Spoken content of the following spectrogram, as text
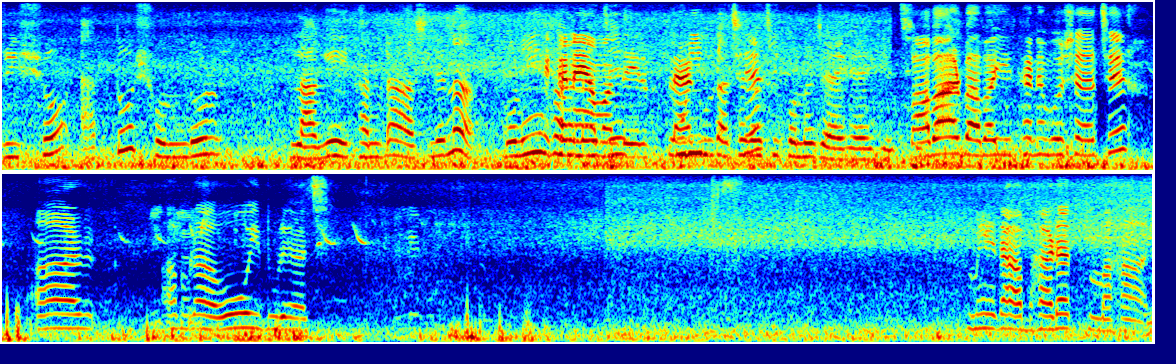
দৃশ্য এত সুন্দর লাগে এখানটা আসলে না? মনেই এখানে আমাদের উঠছে। কাছাকাছি কোনো জায়গায় গেছি। বাবা আর বাবাই এখানে বসে আছে আর আমরা ওই দূরে আছি। মেরা ভারত মহান।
